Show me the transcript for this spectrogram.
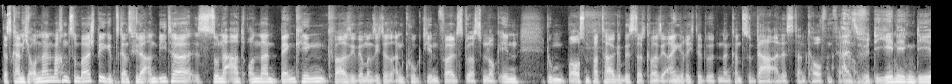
Das kann ich online machen zum Beispiel. Gibt es ganz viele Anbieter. Ist so eine Art Online-Banking quasi, wenn man sich das anguckt. Jedenfalls, du hast ein Login. Du brauchst ein paar Tage, bis das quasi eingerichtet wird und dann kannst du da alles dann kaufen. Verkaufen. Also für diejenigen, die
